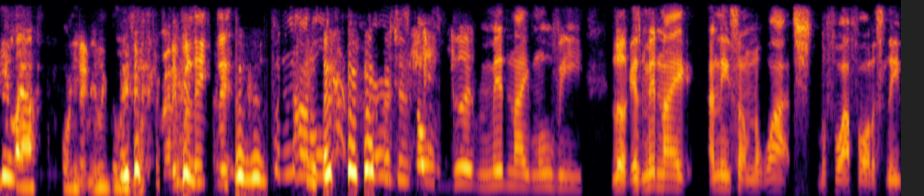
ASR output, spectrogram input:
he laughs or he really believes it. really believed it. But not all Purge is those good midnight movie. Look, it's midnight. I need something to watch before I fall asleep.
